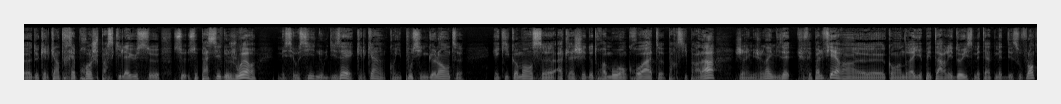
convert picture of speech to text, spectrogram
euh, de quelqu'un très proche parce qu'il a eu ce, ce, ce passé de joueur mais c'est aussi il nous le disait quelqu'un quand il pousse une gueulante et qui commence euh, à te lâcher deux trois mots en croate par-ci par-là Jérémy Jonin il me disait tu fais pas le fier hein, euh, quand André et Pétard les deux ils se mettaient à te mettre des soufflantes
